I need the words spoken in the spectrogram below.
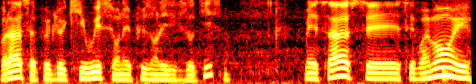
Voilà, ça peut être le kiwi si on est plus dans les exotismes. Mais ça, c'est vraiment, et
